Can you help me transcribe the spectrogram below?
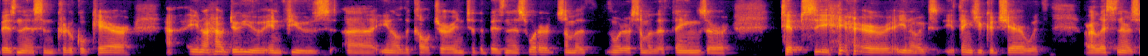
business and critical care, you know, how do you infuse uh, you know the culture into the business? What are some of what are some of the things or tips or you know things you could share with our listeners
